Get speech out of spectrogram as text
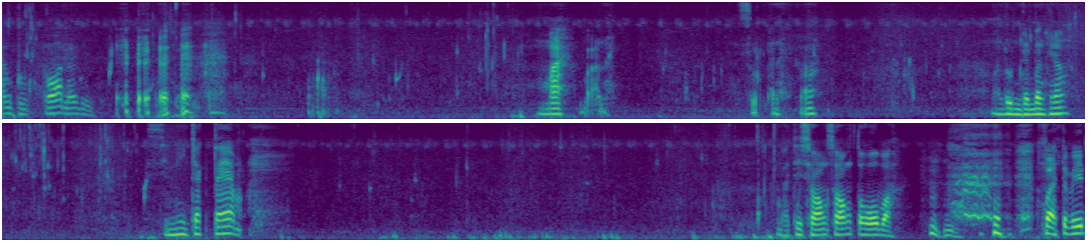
ฟังถูกก้อนแล้วดิ มาบาดนี่สุดแล้วนี่เนาะมาลุ้นกันเบ้างพี่น้องสิมีจักแต้มบาทที่สองสองโตบ่บาทที่มิด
